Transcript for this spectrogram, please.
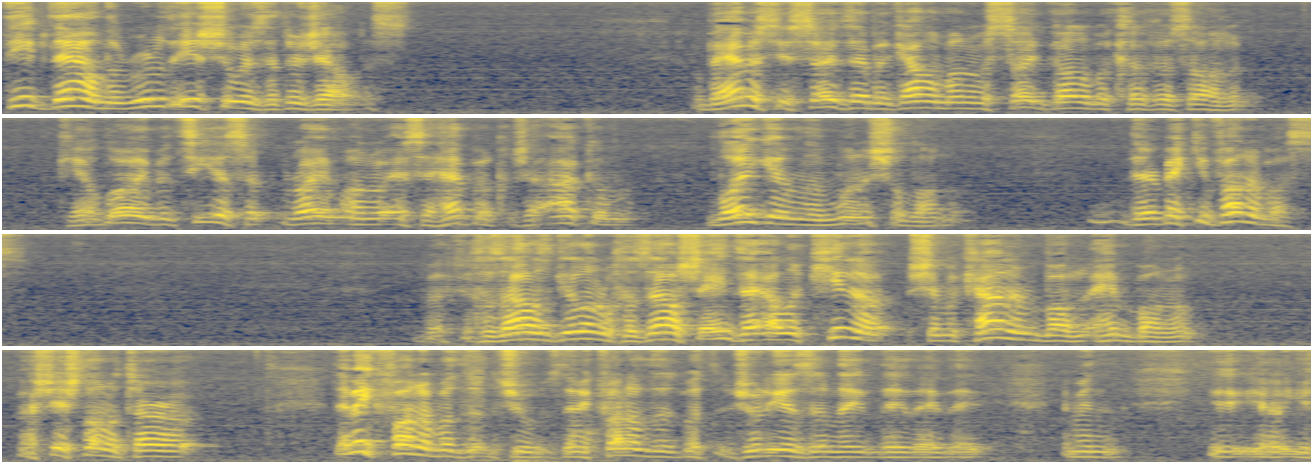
Deep down, the root of the issue is that they're jealous. They're making fun of us. Chazal's Gilon Chazal Shein Ze Elakina Shemekanim Hem Bonu Mashiach Lanu Torah they make fun of the Jews. They make fun of the, with Judaism. They, they, they, they, I mean, you, you, know, you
